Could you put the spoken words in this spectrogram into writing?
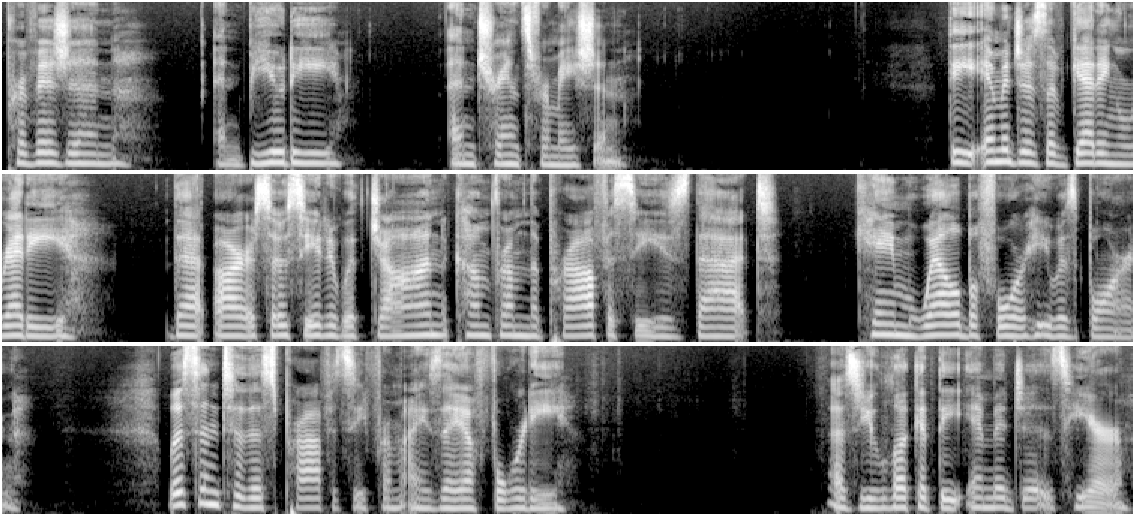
provision and beauty and transformation. The images of getting ready that are associated with John come from the prophecies that came well before he was born. Listen to this prophecy from Isaiah 40 as you look at the images here.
